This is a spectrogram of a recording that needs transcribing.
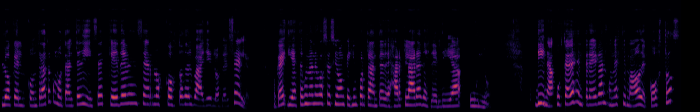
lo que el contrato como tal te dice, que deben ser los costos del valle y los del seller. ¿Ok? Y esta es una negociación que es importante dejar clara desde el día 1. Dina, ¿ustedes entregan un estimado de costos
